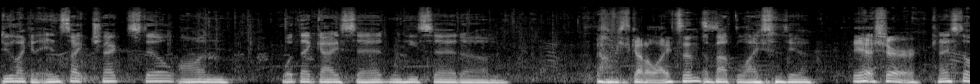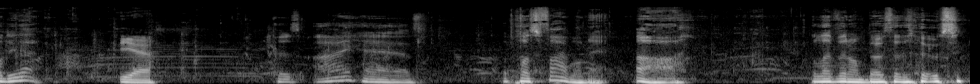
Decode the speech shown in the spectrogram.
do like an insight check still on what that guy said when he said um, Oh, he's got a license? about the license? Yeah, yeah, sure. can I still do that? Yeah. Because I have a plus five on that. Ah, eleven on both of those.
